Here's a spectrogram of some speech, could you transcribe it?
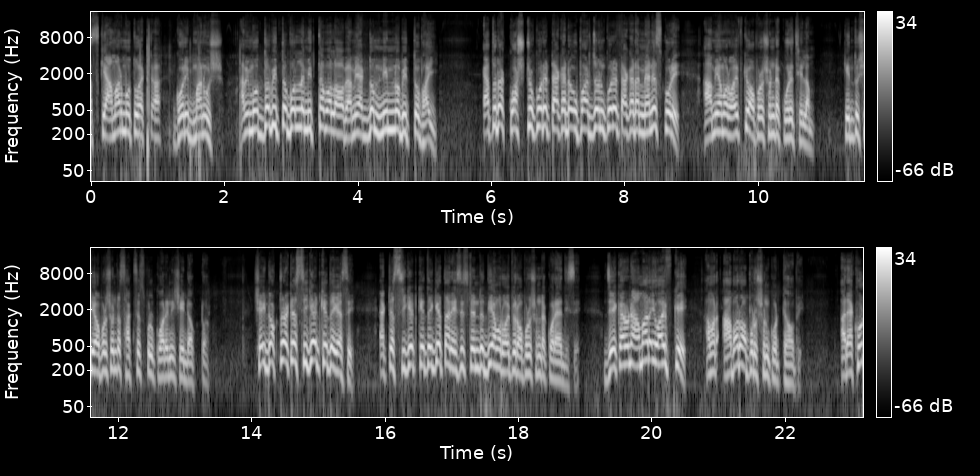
আজকে আমার মতো একটা গরিব মানুষ, আমি মধ্যবিত্ত বললে মিথ্যা বলা হবে, আমি একদম নিম্নবিত্ত ভাই। এতটা কষ্ট করে টাকাটা উপার্জন করে, টাকাটা ম্যানেজ করে আমি আমার ওয়াইফকে অপারেশনটা করেছিলাম। কিন্তু সেই অপারেশনটা সাকসেসফুল করেনি সেই ডক্টর সেই ডক্টর একটা সিগারেট খেতে গেছে। একটা সিগারেট খেতে গিয়ে তার অ্যাসিস্ট্যান্টে দিয়ে আমার ওয়াইফের অপারেশনটা করায় দিছে। যে কারণে আমার এই ওয়াইফকে আমার আবারও অপারেশন করতে হবে। আর এখন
